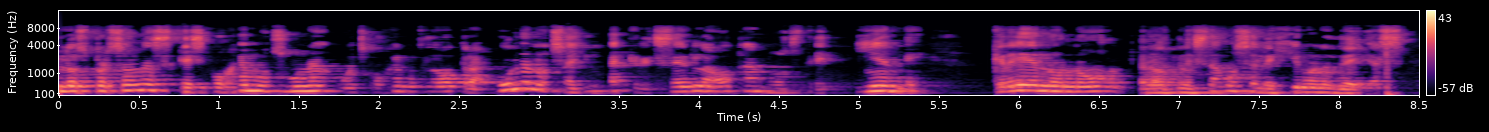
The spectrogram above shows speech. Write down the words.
las personas escogemos una o escogemos la otra. Una nos ayuda a crecer, la otra nos detiene. Créelo o no, pero necesitamos elegir una de ellas.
